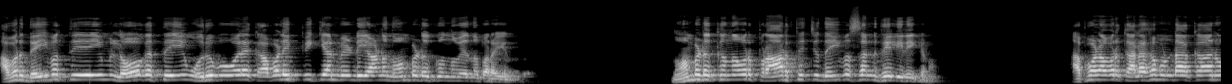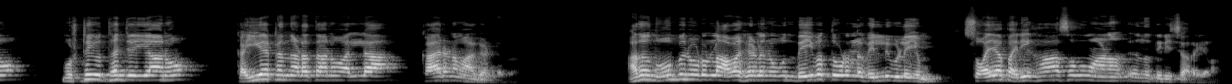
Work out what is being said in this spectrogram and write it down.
അവർ ദൈവത്തെയും ലോകത്തെയും ഒരുപോലെ കബളിപ്പിക്കാൻ വേണ്ടിയാണ് നോമ്പെടുക്കുന്നു എന്ന് പറയുന്നത്. നോമ്പെടുക്കുന്നവർ പ്രാർത്ഥിച്ച് ദൈവസന്നിധിയിൽ ഇരിക്കണം അപ്പോൾ അവർ കലഹമുണ്ടാക്കാനോ മുഷ്ടിയുദ്ധം ചെയ്യാനോ കയ്യേറ്റം നടത്താനോ അല്ല കാരണമാകേണ്ടത്. അത് നോമ്പിനോടുള്ള അവഹേളനവും ദൈവത്തോടുള്ള വെല്ലുവിളിയും സ്വയപരിഹാസവുമാണ് എന്ന് തിരിച്ചറിയണം.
